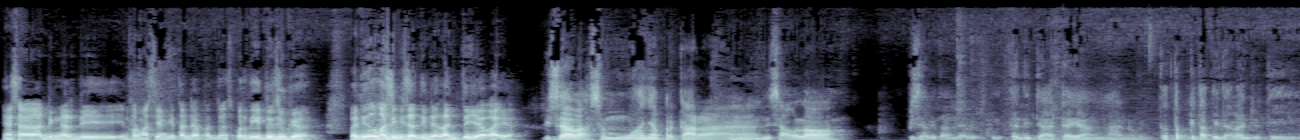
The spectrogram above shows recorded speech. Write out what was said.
yang saya dengar di informasi yang kita dapat itu seperti itu juga. Berarti itu Oh, masih bisa tidak lanjut ya, Pak ya? Bisa pak, semuanya perkara, Hmm. insya Allah bisa kita tindak lanjuti dan tidak ada yang anu, tetap kita tidak lanjuti.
